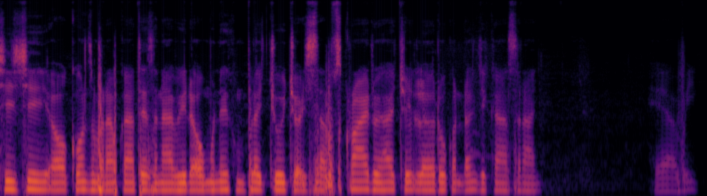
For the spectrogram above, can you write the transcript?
GG អរគុណសម្រាប់ការទស្សនាវីដេអូមួយនេះកុំភ្លេចជួយចុច Subscribe ឬហើយចុចលើរូបកណ្ដឹងជាការស្រេច Here we go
